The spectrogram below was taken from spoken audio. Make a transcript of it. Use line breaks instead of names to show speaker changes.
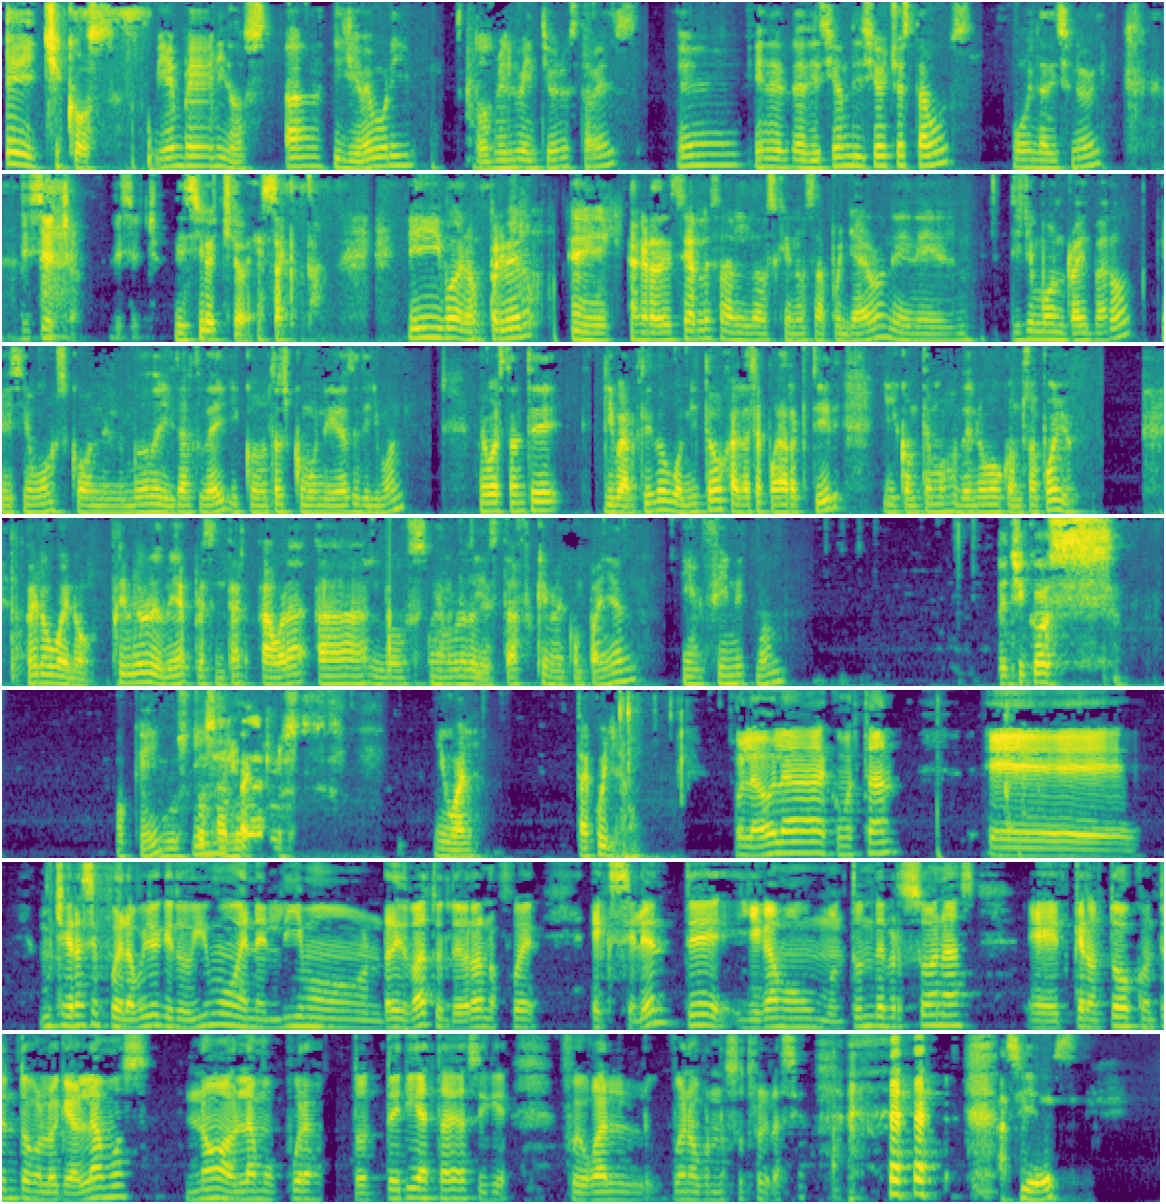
Hey chicos, bienvenidos a Digimemory 2021 esta vez. Eh, en la edición 18 estamos, o en la 19.
18, 18.
18, exacto. Y bueno, primero eh, agradecerles a los que nos apoyaron en el Digimon Ride Battle que hicimos con el mundo digital today y con otras comunidades de Digimon. Fue bastante divertido, bonito, ojalá se pueda repetir y contemos de nuevo con su apoyo. Pero bueno, primero les voy a presentar ahora a los miembros del staff que me acompañan. Infinite Mom.
Hola chicos,
Ok.
gusto
Y-
saludarlos.
Igual. Takuya.
Hola, hola, ¿cómo están? Eh, muchas gracias por el apoyo que tuvimos en el Limon Raid Battle, de verdad nos fue excelente, llegamos a un montón de personas, eh, quedaron todos contentos con lo que hablamos, no hablamos puras tonterías esta así que fue igual bueno por nosotros, gracias.
Así es.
